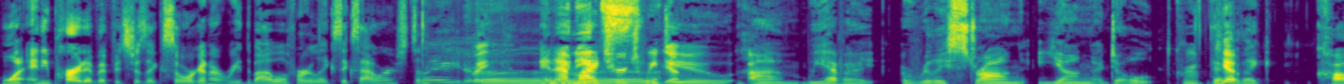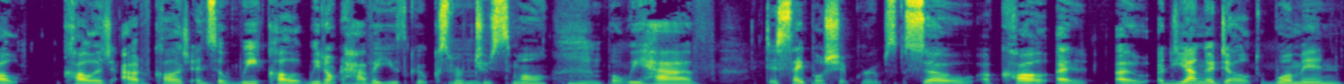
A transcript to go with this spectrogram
want any part of it. If it's just like, so we're going to read the Bible for like six hours tonight. Right. Uh, And at my need- church, we Yeah. do. Um, we have a, a really strong young adult group that Yep. are like col- college out of college, and so we call it. We don't have a youth group because Mm-hmm. we're too small, but we have discipleship groups. So a call a, a, a young adult woman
